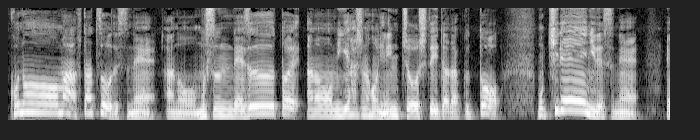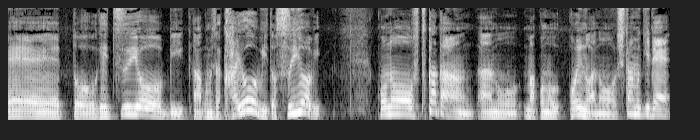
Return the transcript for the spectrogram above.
この、まあ、二つをですね、あの、結んで、ずっと、あの、右端の方に延長していただくと、もう綺麗にですね、えー、っと、月曜日、あ、ごめんなさい、火曜日と水曜日、この2日間、あの、まあ、この、こういうのは、あの、下向きで、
